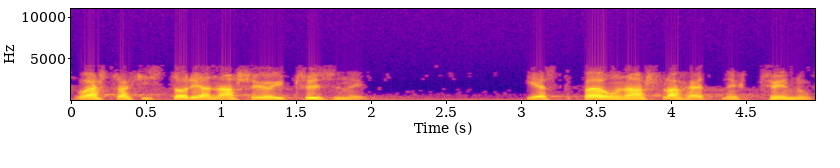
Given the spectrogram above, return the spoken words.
zwłaszcza historia naszej ojczyzny, jest pełna szlachetnych czynów.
